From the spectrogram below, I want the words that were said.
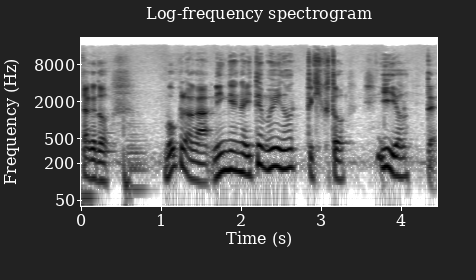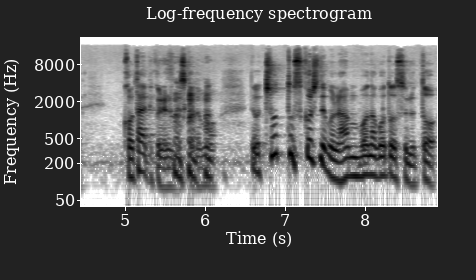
だけど僕らが人間がいてもいいの？って聞くといいよって答えてくれるんですけども でもちょっと少しでも乱暴なことをすると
